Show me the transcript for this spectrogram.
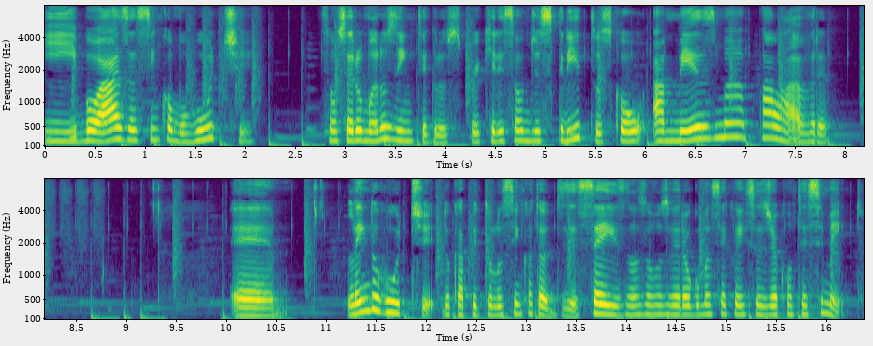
E Boaz, assim como Ruth, são seres humanos íntegros, porque eles são descritos com a mesma palavra. É, lendo Ruth, do capítulo 5 até o 16, nós vamos ver algumas sequências de acontecimento.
